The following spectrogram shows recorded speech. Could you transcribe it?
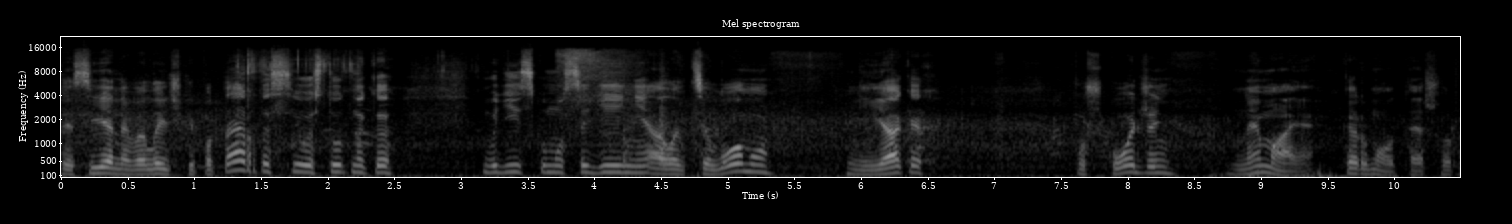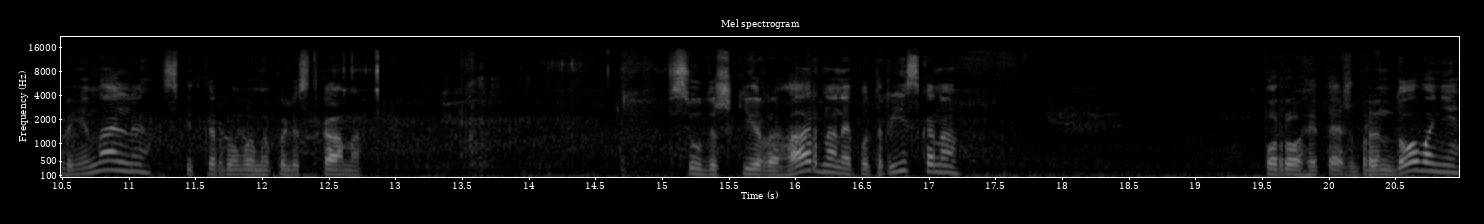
Десь є невеличкі потертості ось тут на водійському сидінні, але в цілому ніяких пошкоджень немає. Кермо теж оригінальне з підкермовими пелюстками. Всюди шкіра гарна, не потріскана. Пороги теж брендовані.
